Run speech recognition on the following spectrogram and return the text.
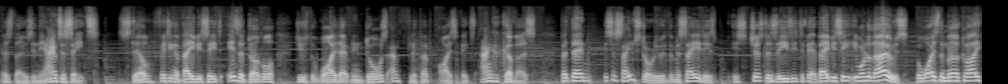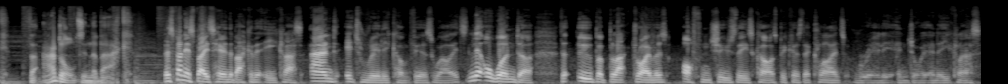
as those in the outer seats. Still, fitting a baby seat is a doddle due to the wide opening doors and flip up Isofix anchor covers. But then, it's the same story with the Mercedes. It's just as easy to fit a baby seat in one of those. But what is the Merc like? For adults in the back. There's plenty of space here in the back of the E-Class and it's really comfy as well. It's little wonder that Uber black drivers often choose these cars because their clients really enjoy an E-Class.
